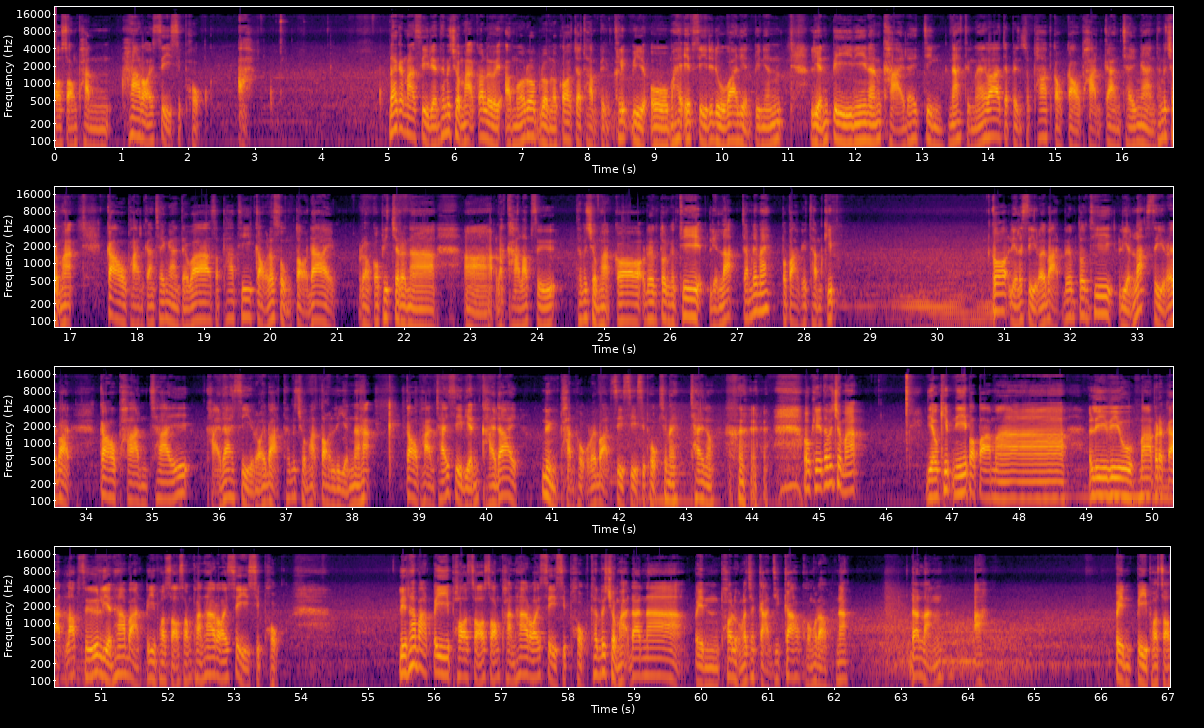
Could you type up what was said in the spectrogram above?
2546อะได้กันมา4เหรียญท่านผู้ชมฮะก็เลยเอามารวบรวมแล้วก็จะทำเป็นคลิปวิดีโอมาให้ FC ได้ดูว่าเหรียญปีนี้เหรียญปีนี้นั้นขายได้จริงนะถึงแม้ว่าจะเป็นสภาพเก่าๆผ่านการใช้งานท่านผู้ชมฮะเก่าผ่านการใช้งานแต่ว่าสภาพที่เก่าแล้วส่งต่อได้ เราก็พิจารณาราคารับซื้อท่านผู้ชมฮะก็เริ่มต้นกันที่เหรียญละจำได้ไหมป้าป่าเคยทำคลิป ก็เหรียญละ 400 บาท เริ่มต้นที่เหรียญละ 400 บาทเก้าพันใช้ขายได้ 400 บาทท่านผู้ชมฮะต่อเหรียญนะฮะเก้าพันใช้ 4 เหรียญขายได้1,600 บาท 446 ใช่ไหม ใช่เนาะ โอเค ท่านผู้ชมฮะเดี๋ยวคลิปนี้ปาปามา รีวิวมาประกาศรับซื้อเหรียญ5บาทปีพศ 2546 เหรียญ5บาทปีพศ 2546 ท่านผู้ชมฮะด้านหน้าเป็นพ่อหลวงรัชกาลที่ 9 ของเรานะ ด้านหลังอะเป็นปีพศ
